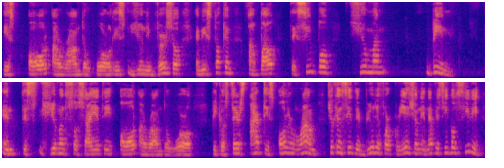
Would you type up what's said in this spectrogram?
It's all around the world. It's universal, and it's talking about the simple human being in this human society all around the world because there's artists all around. You can see the beauty of our creation in every single city.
